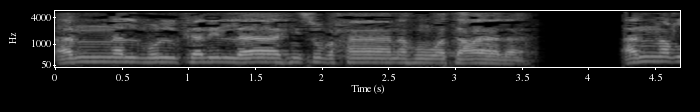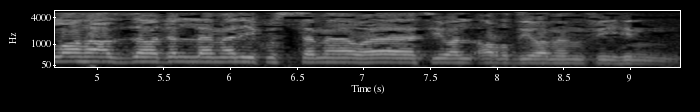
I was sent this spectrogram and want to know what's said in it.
أن الملك لله سبحانه وتعالى أن الله عز وجل ملك السماوات والأرض ومن فيهن.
